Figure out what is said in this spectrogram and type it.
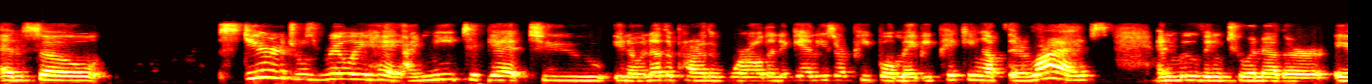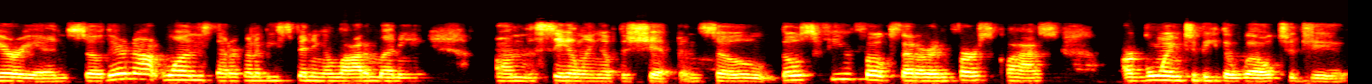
And so steerage was really hey i need to get to you know another part of the world. And again these are people maybe picking up their lives and moving to another area. And so they're not ones that are going to be spending a lot of money on the sailing of the ship. And so those few folks that are in first class are going to be the well-to-do.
